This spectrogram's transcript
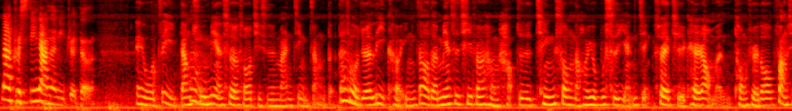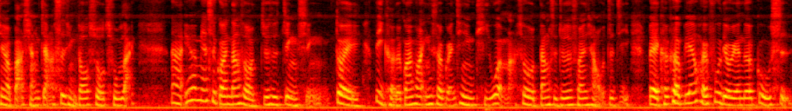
那 Christina 呢？你觉得？哎、欸，我自己当初面试的时候其实蛮紧张的，嗯、但是我觉得立可营造的面试气氛很好，就是轻松，然后又不失严谨，所以其实可以让我们同学都放心的把想讲的事情都说出来。那因为面试官当时我就是进行对立可的官方 Instagram 进行提问嘛，所以我当时就是分享我自己被可可边回复留言的故事。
